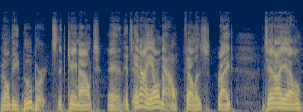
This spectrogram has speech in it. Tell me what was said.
well, the Boo Birds that came out, and it's NIL now, fellas, right? It's NIL.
